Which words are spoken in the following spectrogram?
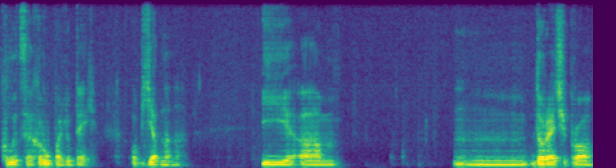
коли це група людей об'єднана. І ем, до речі, про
